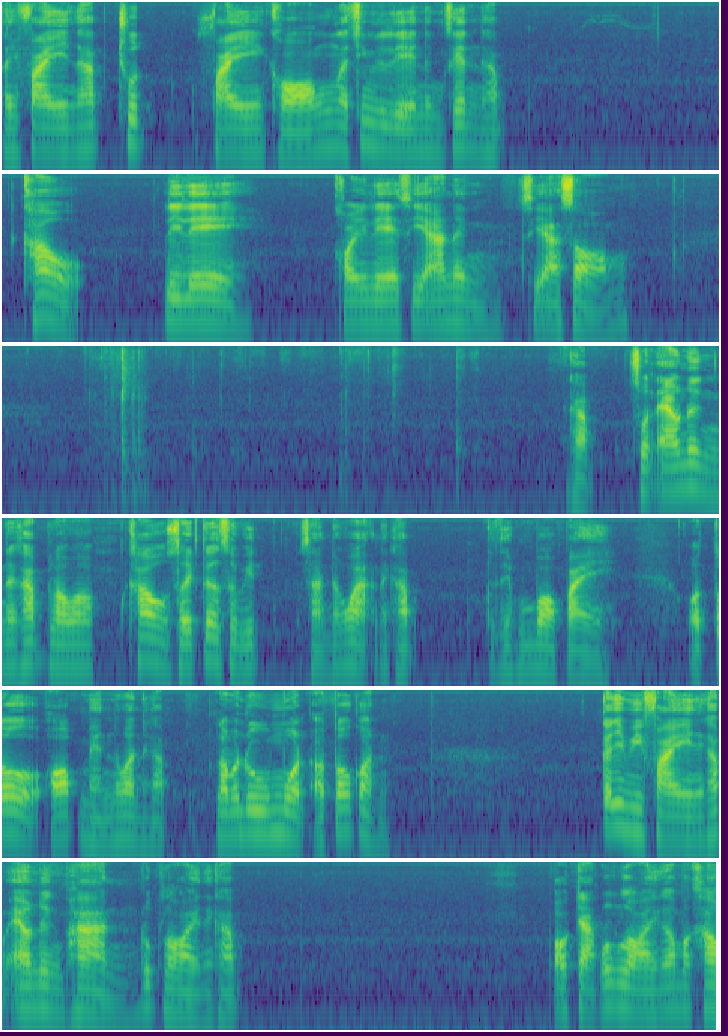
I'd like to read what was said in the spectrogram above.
สายไฟนะครับ ชุดไฟของลัชชิ่งรีเลย์หนึ่งเส้นนะครับ เข้ารีเลย์คอยรีเลย์ CR1 CR2 นะครับ ส่วน L1 นะครับ เราเข้า selector switch 3จังหวะนะครับแต่ที่ผมบอกไปออโต้ออฟแมนนวลนะครับ เรามาดูหมวดออโต้ก่อน ก็จะมีไฟนะครับ L1 ผ่านลูกลอยนะครับ ออกจากลูกลอยก็มาเข้า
